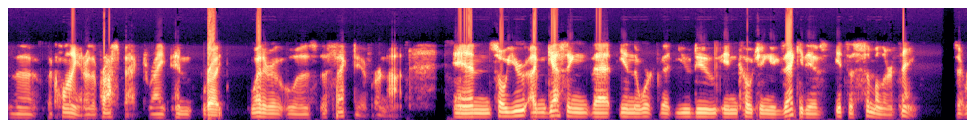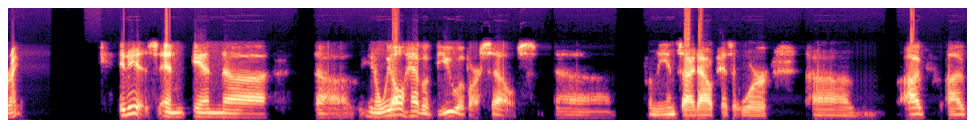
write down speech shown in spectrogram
the, the client or the prospect, right? And right. whether it was effective or not. And so you're, I'm guessing that in the work that you do in coaching executives, it's a similar thing. Is that right? It is. And, and, uh, uh, you know, we all have a view of ourselves, uh, from the inside out, as it were. Uh, I've, I've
